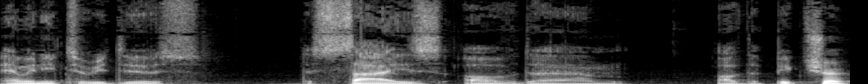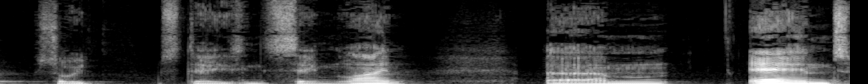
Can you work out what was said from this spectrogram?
and we need to reduce the size of the um, of the picture so it stays in the same line. Um, and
